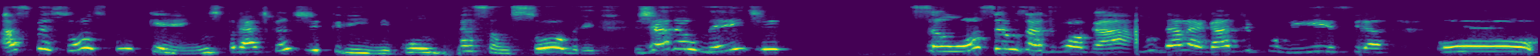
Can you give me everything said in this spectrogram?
as pessoas com quem os praticantes de crime conversam sobre, geralmente são ou seus advogados, o delegado de polícia, o,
